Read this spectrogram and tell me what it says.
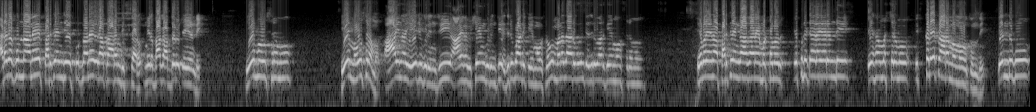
అడగకుండానే పరిచయం చేసుకుంటున్నానే ఇలా ప్రారంభిస్తారు. మీరు బాగా అబ్జర్వ్ చేయండి. ఏం అవసరము? ఏం అవసరము? ఆయన ఏజ్ గురించి ఆయన విషయం గురించి ఎదురువాడికి ఏం అవసరము? మన దారి గురించి ఎదురువాడికి ఏం అవసరము? ఎవరైనా పరిచయం కాగానే మొట్టమొదటి ఎప్పుడు రిటైర్ అయ్యారండి? ఏ సంవత్సరము? ఇక్కడే ప్రారంభమవుతుంది. ఎందుకు?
